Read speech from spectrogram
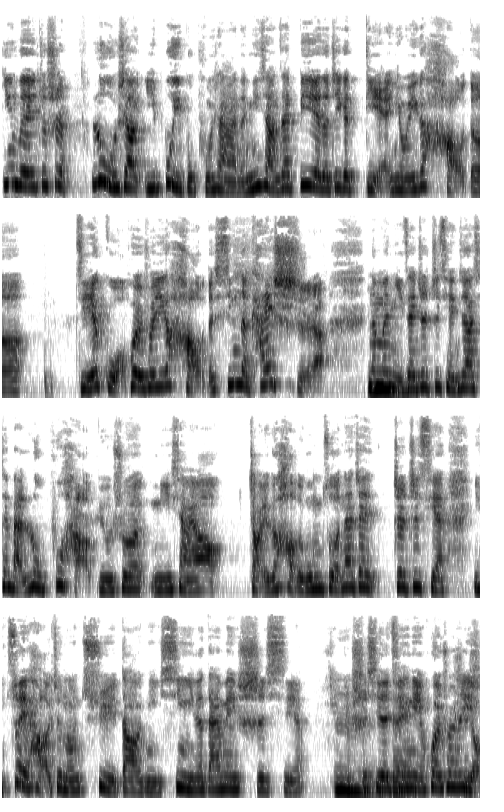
因为就是路是要一。一步一步铺上来的。你想在毕业的这个点有一个好的结果，或者说一个好的新的开始，那么你在这之前就要先把路铺好。比如说，你想要找一个好的工作，那在这之前，你最好就能去到你心仪的单位实习。有实习的经历，或者说是有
